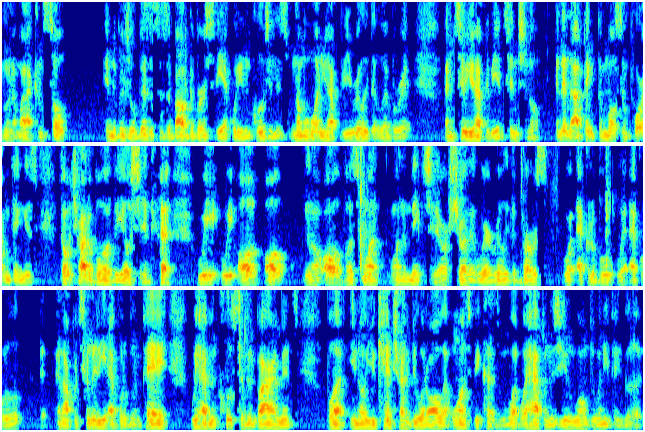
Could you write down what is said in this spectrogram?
when I consult individual businesses about diversity, equity, and inclusion is number one, you have to be really deliberate, and two, you have to be intentional. And then I think the most important thing is don't try to boil the ocean. we we all all you know all of us want want to make sure sure that we're really diverse, we're equitable, we're equitable in opportunity, equitable in pay. We have inclusive environments, but you know you can't try to do it all at once because what will happen is you won't do anything good,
